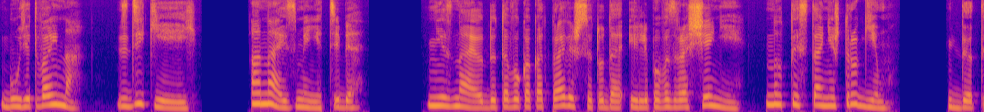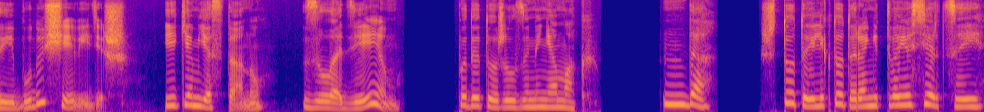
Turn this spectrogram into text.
Будет война с Дикеей. Она изменит тебя. Не знаю, до того, как отправишься туда или по возвращении, но ты станешь другим». «Да ты и будущее видишь». «И кем я стану? Злодеем?» – подытожил за меня маг. «Да. Что-то или кто-то ранит твое сердце, и...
